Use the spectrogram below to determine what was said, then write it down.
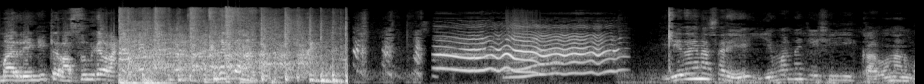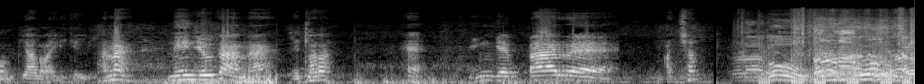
మరి రెండిట్లో వస్తుంది కదా ఏదైనా సరే ఏమన్నా చేసి ఈ కరోనాను పంపించాలరా ఇడికెళ్ళి. అన్న నేను చెబుతా అన్న. ఎట్లారా? హె, ఇంగే పార్రే. అచ్చా. అరే,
